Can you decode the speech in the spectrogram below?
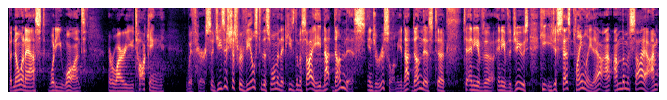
But no one asked, What do you want? or Why are you talking with her? So Jesus just reveals to this woman that he's the Messiah. He had not done this in Jerusalem, he had not done this to, to any, of the, any of the Jews. He, he just says plainly, yeah, I'm the Messiah. I'm,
